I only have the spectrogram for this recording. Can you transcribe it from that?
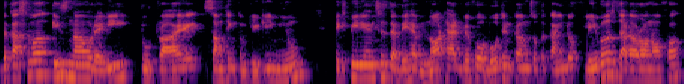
the customer is now ready to try something completely new, experiences that they have not had before, both in terms of the kind of flavors that are on offer,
